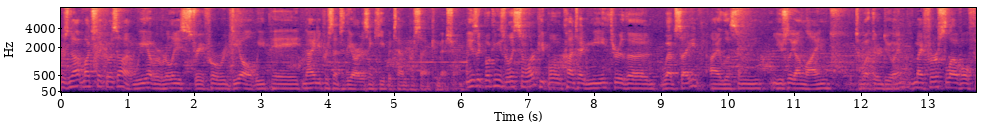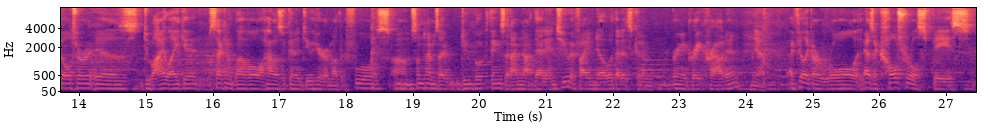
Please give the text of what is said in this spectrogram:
there's not much that goes on. We have a really straightforward deal. We pay 90% to the artist and keep a 10% commission. Music booking is really similar. People contact me through the website. I listen usually online to what they're doing. My first level filter is do I like it? Second level, how is it going to do here at Mother Fools? Um, sometimes I do book things that I'm not that into if I know that it's going to bring a great crowd in. Yeah. I feel like our role as a cultural space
